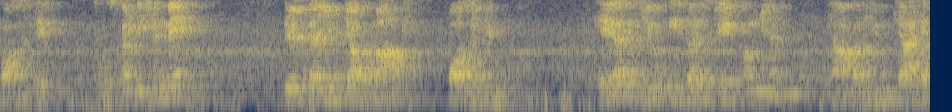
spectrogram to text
positive तो उस कंडीशन में डेल्टा यू क्या होगा? पॉजिटिव होगा। Here U is a state function यहाँ पर यू क्या है?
